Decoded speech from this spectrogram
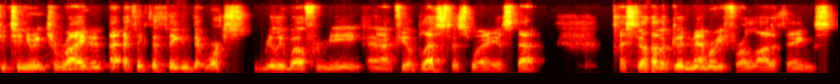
continuing to write. And I, I think the thing that works really well for me, and I feel blessed this way, is that I still have a good memory for a lot of things.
